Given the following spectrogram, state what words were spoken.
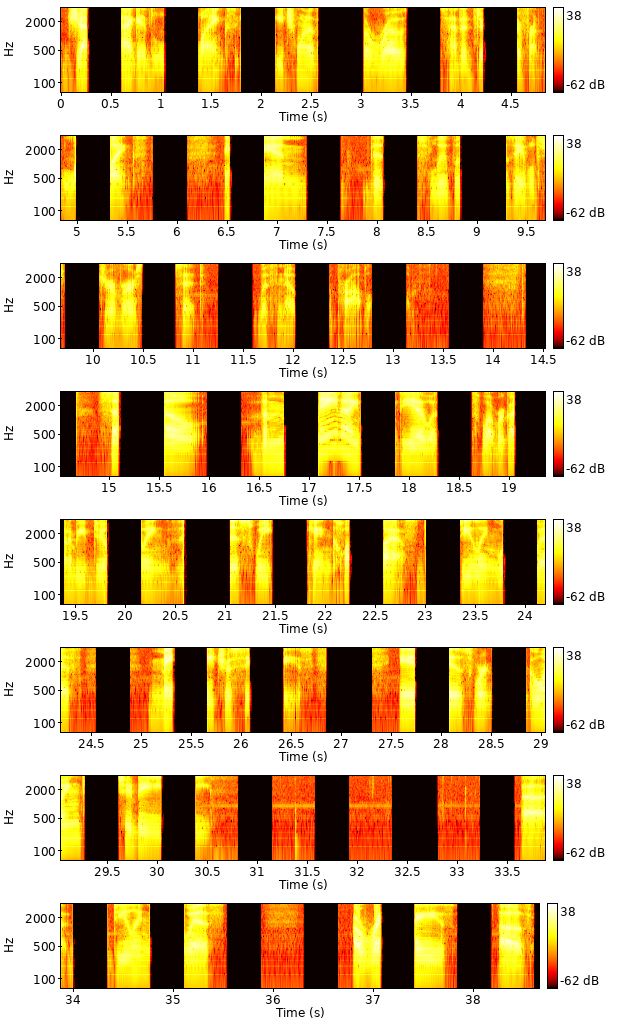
jagged lengths. Each one of the rows had a different length. And this loop was able to traverse it with no problem. So, so the main idea with what we're going to be doing this week in class dealing with matrices is, is we're going to be uh, dealing with arrays of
